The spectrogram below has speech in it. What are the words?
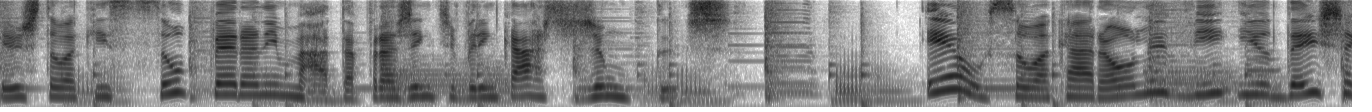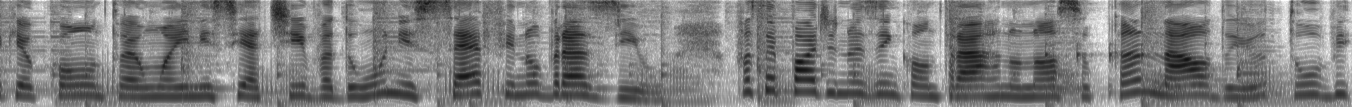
Eu estou aqui super animada para a gente brincar juntos. Eu sou a Carol Levi e o Deixa que eu conto é uma iniciativa do UNICEF no Brasil. Você pode nos encontrar no nosso canal do YouTube,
